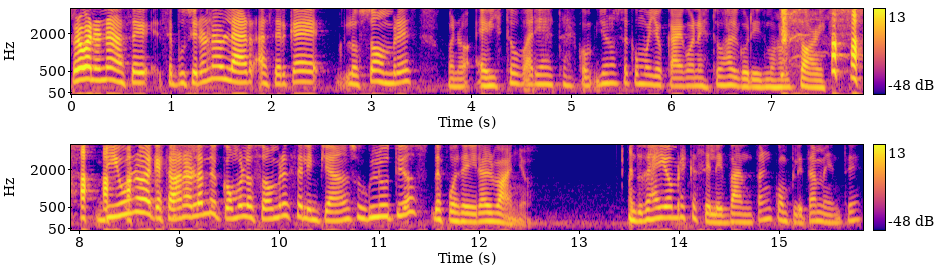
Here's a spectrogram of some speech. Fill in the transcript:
Pero bueno, nada, se, se pusieron a hablar acerca de los hombres. Bueno, he visto varias de estas. Yo no sé cómo yo caigo en estos algoritmos, I'm sorry. Vi uno de que estaban hablando de cómo los hombres se limpiaban sus glúteos después de ir al baño. Entonces hay hombres que se levantan completamente.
